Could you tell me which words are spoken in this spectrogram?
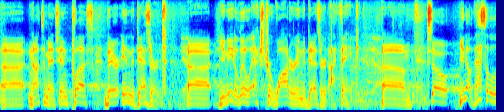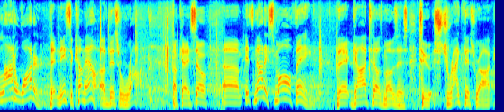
uh, not to mention, plus they're in the desert. Uh, you need a little extra water in the desert, I think. Um, so, you know, that's a lot of water that needs to come out of this rock. Okay, so um, it's not a small thing that God tells Moses to strike this rock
